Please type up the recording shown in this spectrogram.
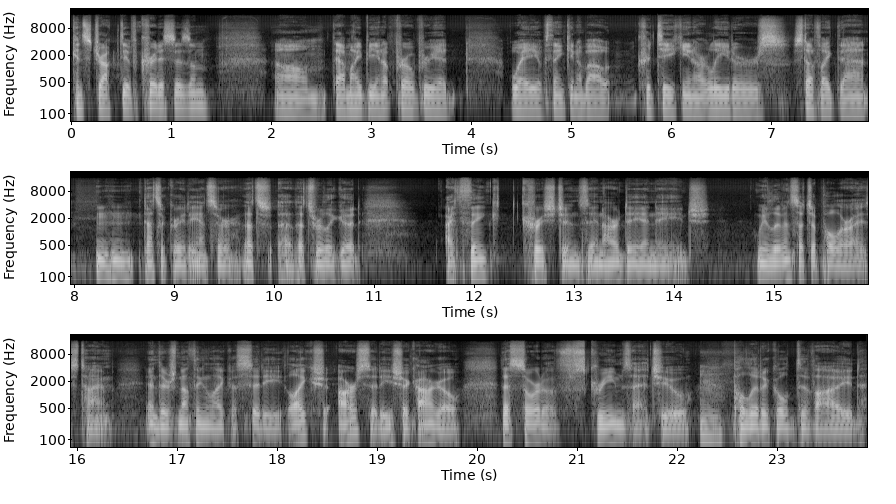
Constructive criticism? Um, that might be an appropriate way of thinking about critiquing our leaders stuff like that hmm That's a great answer. That's uh, that's really good. I think Christians in our day and age, we live in such a polarized time, and there's nothing like a city like sh- our city, Chicago, that sort of screams at you political divide,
